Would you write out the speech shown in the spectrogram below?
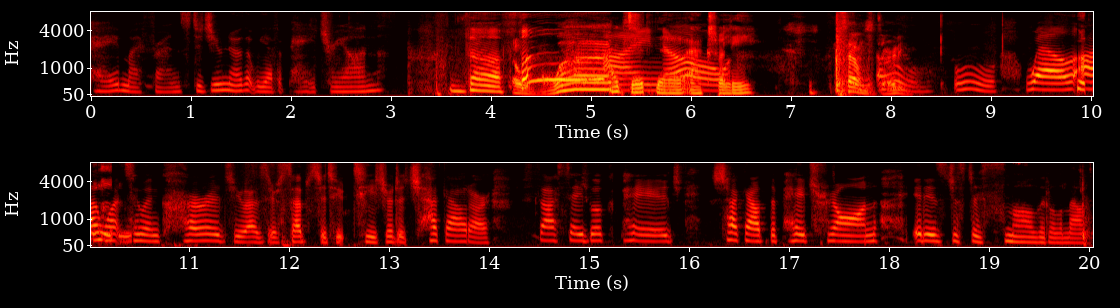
Hey, my friends, did you know that we have a Patreon? The fuck? Oh, what? I did know, actually. Sounds dirty. Oh, ooh. Well, I want to encourage you as your substitute teacher to check out our Facebook page, check out the Patreon. It is just a small little amount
